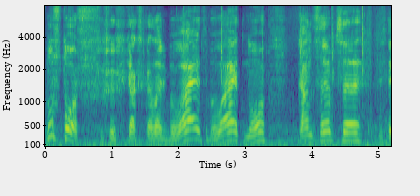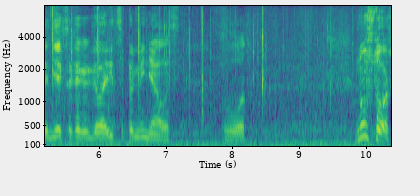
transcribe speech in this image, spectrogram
Ну что ж, как сказать, бывает, бывает, но концепция, как говорится, поменялась. Вот. Ну что ж,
